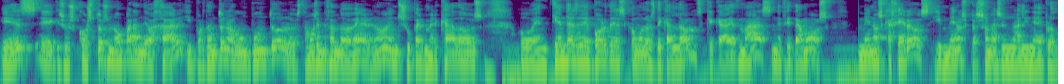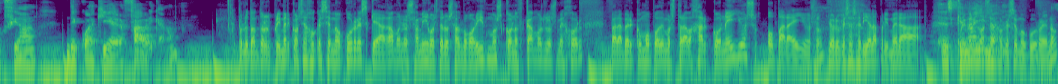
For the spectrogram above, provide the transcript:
es eh, que sus costos no paran de bajar y por tanto en algún punto lo estamos empezando a ver ¿no? en supermercados o en tiendas de deportes como los Decathlons, que cada vez más necesitamos menos cajeros y menos personas en una línea de producción de cualquier fábrica. ¿no? Por lo tanto, el primer consejo que se me ocurre es que hagámonos amigos de los algoritmos, conozcámoslos mejor para ver cómo podemos trabajar con ellos o para ellos, ¿no? Yo creo que esa sería la primera es que primer consejo que se me ocurre, ¿no?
